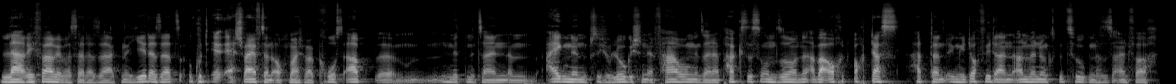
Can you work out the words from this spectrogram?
Larifari, was er da sagt. Ne? Jeder Satz, oh gut, er, er, schweift dann auch manchmal groß ab ähm, mit, mit seinen ähm, eigenen psychologischen Erfahrungen in seiner Praxis und so, ne? aber auch, auch das hat dann irgendwie doch wieder einen Anwendungsbezug und das ist einfach,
